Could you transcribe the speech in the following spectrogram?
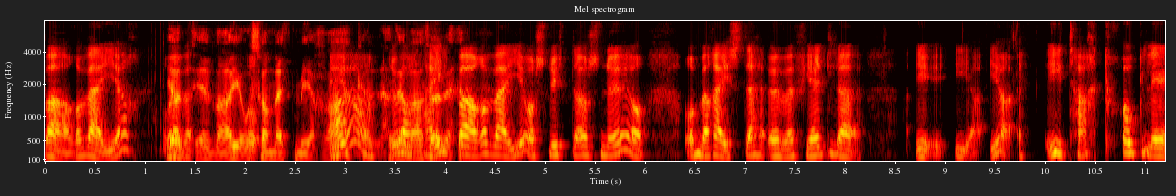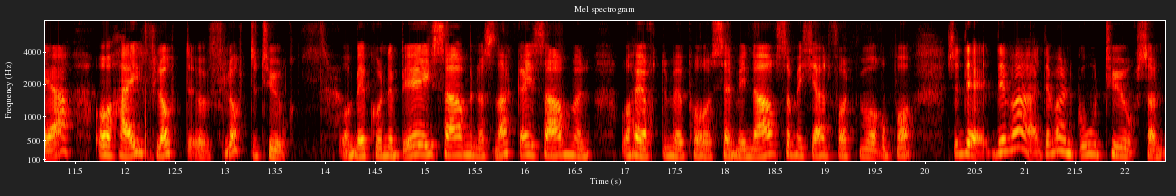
bare veier. Og Ja, det var jo som et mirakel. ja, det var så- helt bare veier og slutta å snø, og, og vi reiste over fjellet i, ja, ja, i takk og glede, og helt flott, flott tur. Og vi kunne be sammen og snakke sammen, og hørte vi på seminar som vi ikke hadde fått vært på. Så det, det, var, det var en god tur, sånn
